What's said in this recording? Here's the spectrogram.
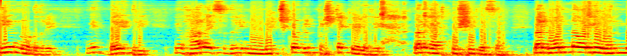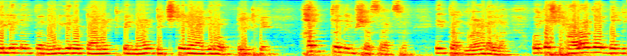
ನೀವು ನೋಡಿದ್ರಿ, ನೀವು ಬೈದ್ರಿ, ನೀವು ಹಾರೈಸಿದ್ರಿ, ನೀವು ಮೆಚ್ಕೊಂಡ್ರಿ, ಪ್ರಶ್ನೆ ಕೇಳಿದ್ರಿ. ನನಗೆ ಅದು ಖುಷಿ ಇದೆ ಸರ್. ನಾನು ಒನ್ ಅವರ್ಗೆ ಒನ್ ಮಿಲಿಯನ್ ಅಂತ ನನಗಿರೋ ಟ್ಯಾಲೆಂಟ್ಗೆ ನಾನು ಡಿಜಿಟಲ್ ಆಗಿರೋ ಅಪ್ಡೇಟ್ಗೆ ಹತ್ತು ನಿಮಿಷ ಸಾಕು ಸರ್. ಇಂಥದ್ದು ಮಾಡಲ್ಲ. ಒಂದಷ್ಟು ಹಾಳಾದವ್ರು ಬಂದು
